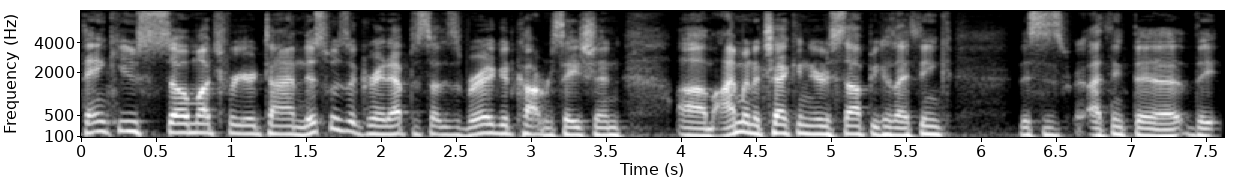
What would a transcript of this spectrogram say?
thank you so much for your time. This was a great episode. This is a very good conversation. Um, I'm going to check in your stuff because I think this is I think the the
